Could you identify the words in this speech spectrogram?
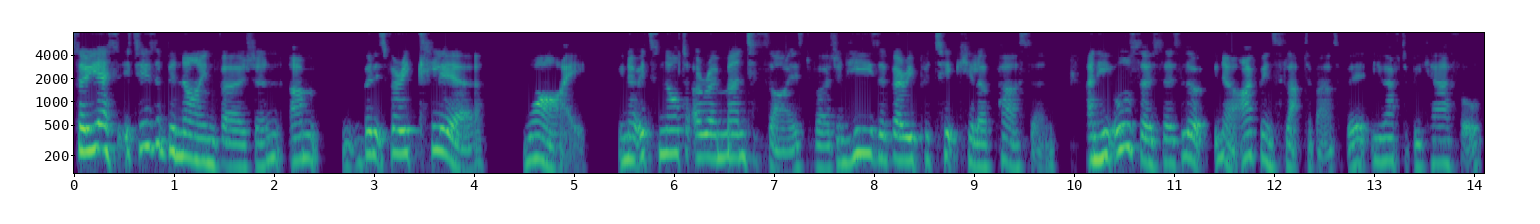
so, yes, it is a benign version, um, but it's very clear why. You know, it's not a romanticized version. He's a very particular person. And he also says, look, you know, I've been slapped about a bit. You have to be careful.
